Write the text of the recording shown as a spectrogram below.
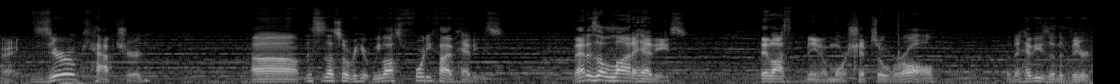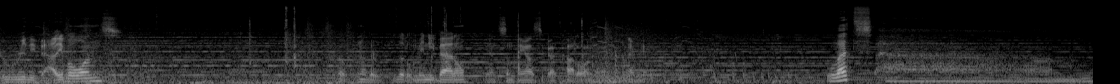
Alright, zero captured. Uh, this is us over here. We lost 45 heavies. That is a lot of heavies. They lost, you know, more ships overall. But the heavies are the very, really valuable ones. Oh, another little mini battle. Yeah, something else that got caught along the way. Okay. Let's... Um,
